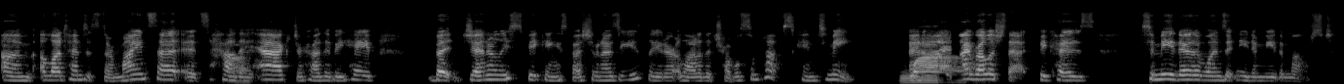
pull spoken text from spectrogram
Um, a lot of times it's their mindset, it's how they act or how they behave. But generally speaking, especially when I was a youth leader, a lot of the troublesome pups came to me. Wow. And I, I relish that because to me, they're the ones that needed me the most.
